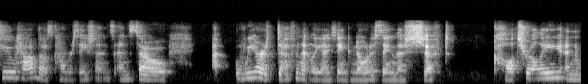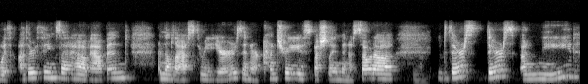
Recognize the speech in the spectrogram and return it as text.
to have those conversations. And so uh, we are definitely, I think, noticing the shift culturally and with other things that have happened in the last three years in our country, especially in Minnesota. Yeah. There's there's a need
